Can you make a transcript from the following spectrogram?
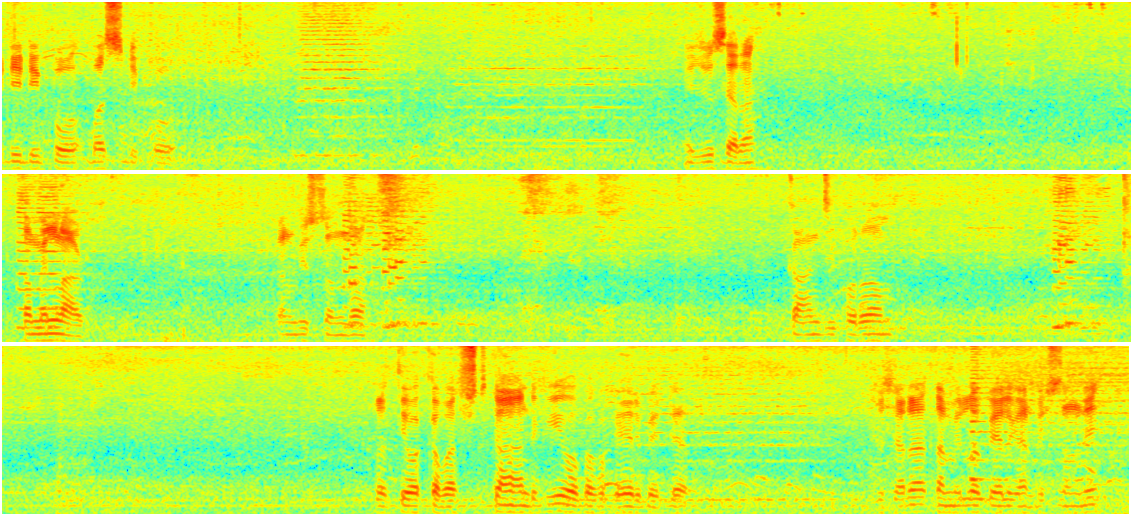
ఇది డిపో బస్ డిపో. ఇది చూసారా? తమిళనాడు. కనిపిస్తుందా? కాంచీపురం. ప్రతి ఒక్క బస్ స్టాండ్కి ఒక్కొక్క పేరు పెట్టారు. చూసారా? తమిళ్ళో పేరు కనిపిస్తుంది.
